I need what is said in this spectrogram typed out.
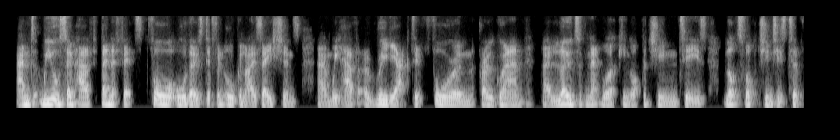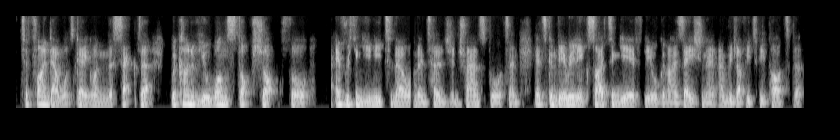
And we also have benefits for all those different organizations. And we have a really active forum program, uh, loads of networking opportunities, lots of opportunities to, to find out what's going on on in the sector. We're kind of your one stop shop for everything you need to know on intelligent transport. And it's going to be a really exciting year for the organization, and we'd love you to be part of it.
